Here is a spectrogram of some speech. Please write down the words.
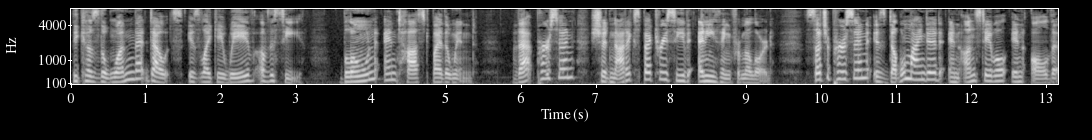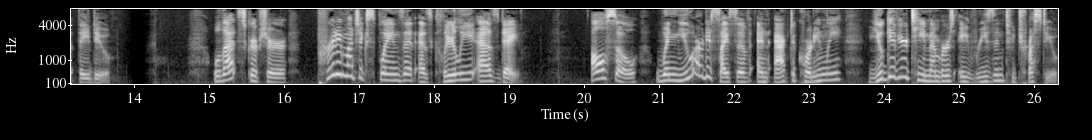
because the one that doubts is like a wave of the sea, blown and tossed by the wind. That person should not expect to receive anything from the Lord. Such a person is double minded and unstable in all that they do. Well, that scripture pretty much explains it as clearly as day. Also, when you are decisive and act accordingly, you give your team members a reason to trust you,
